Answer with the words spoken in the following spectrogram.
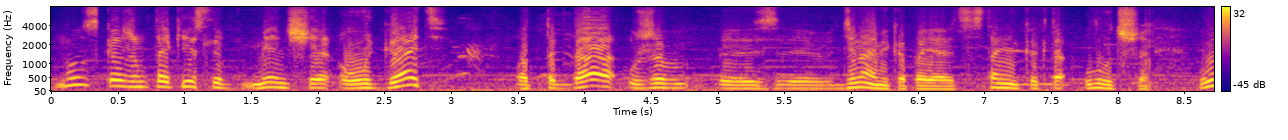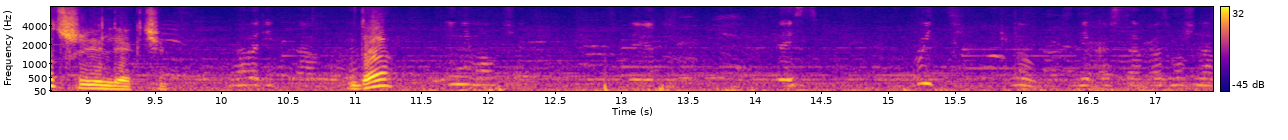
Ну, скажем так, если меньше лгать, вот тогда уже э, э, динамика появится, станет как-то лучше, лучше и легче. Говорить правду Да? и не молчать. То есть быть, ну, мне кажется, возможно,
